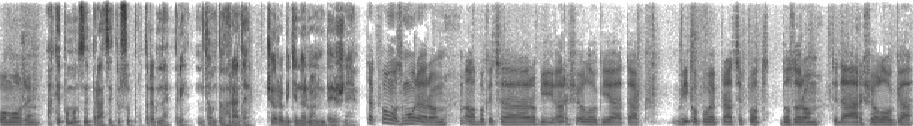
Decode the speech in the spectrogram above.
pomôžem. Aké pomocné práce tu sú potrebné pri tomto hrade? Čo robíte normálne bežne? Tak pomoc múrarom, alebo keď sa robí archeológia, tak výkopové práce pod dozorom teda archeológa,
